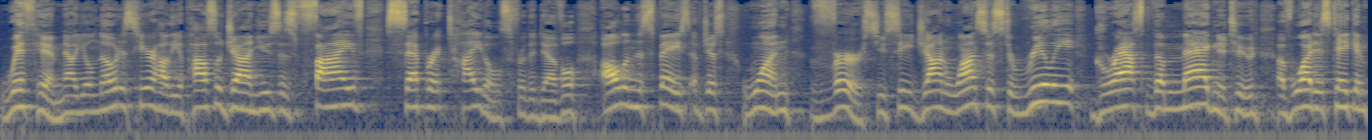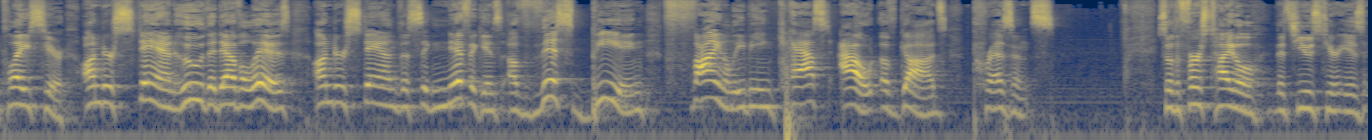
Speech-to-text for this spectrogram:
with him. Now, you'll notice here how the Apostle John uses five separate titles for the devil, all in the space of just one verse. You see, John wants us to really grasp the magnitude of what has taken place here. Understand who the devil is, understand the significance of this being finally being cast out of God's presence. So, the first title that's used here is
